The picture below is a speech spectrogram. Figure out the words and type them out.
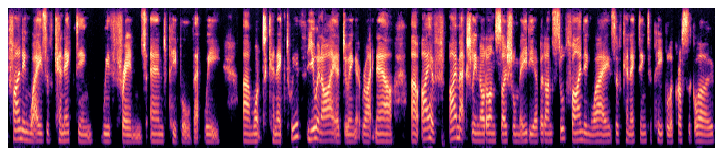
finding ways of connecting with friends and people that we um, want to connect with. You and I are doing it right now. Uh, I have. I'm actually not on social media, but I'm still finding ways of connecting to people across the globe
